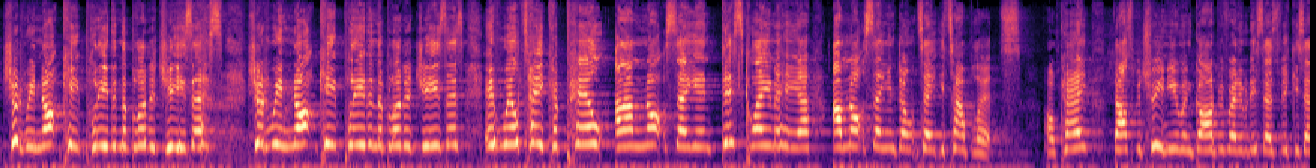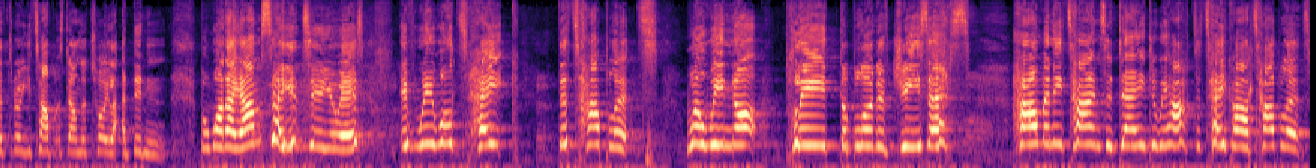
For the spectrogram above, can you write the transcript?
should we not keep pleading the blood of Jesus? Should we not keep pleading the blood of Jesus? If we'll take a pill, and I'm not saying, disclaimer here, I'm not saying don't take your tablets. Okay? That's between you and God before anybody says, Vicky said, throw your tablets down the toilet. I didn't. But what I am saying to you is, if we will take the tablets, will we not plead the blood of Jesus? How many times a day do we have to take our tablets?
